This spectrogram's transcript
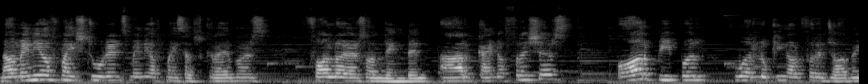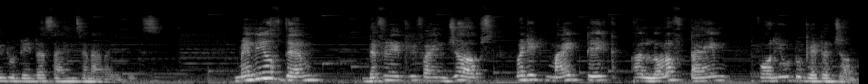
Now, many of my students, many of my subscribers, followers on LinkedIn are kind of freshers or people who are looking out for a job into data science and analytics. Many of them definitely find jobs, but it might take a lot of time for you to get a job.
